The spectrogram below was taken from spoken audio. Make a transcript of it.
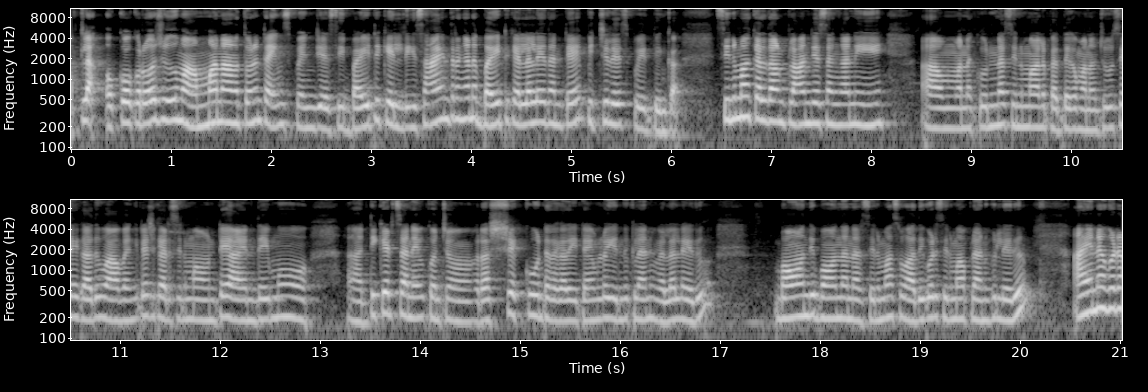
అట్లా ఒక్కొక్క రోజు మా అమ్మ నాన్నతోనే టైం స్పెండ్ చేసి బయటికి వెళ్ళి సాయంత్రంగానే బయటికి వెళ్ళలేదంటే పిచ్చి లేసిపోయింది ఇంకా. సినిమాకి వెళ్దామని ప్లాన్ చేసాం కానీ మనకున్న సినిమాలు పెద్దగా మనం చూసే కాదు. ఆ వెంకటేష్ గారి సినిమా ఉంటే ఆయనదేమో టికెట్స్ అనేవి కొంచెం రష్ ఎక్కువ ఉంటుంది కదా ఈ టైంలో ఎందుకులే అని వెళ్ళలేదు. బాగుంది బాగుంది అన్నారు సినిమా. సో అది కూడా సినిమా ప్లాన్ కూడా లేదు. అయినా కూడా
